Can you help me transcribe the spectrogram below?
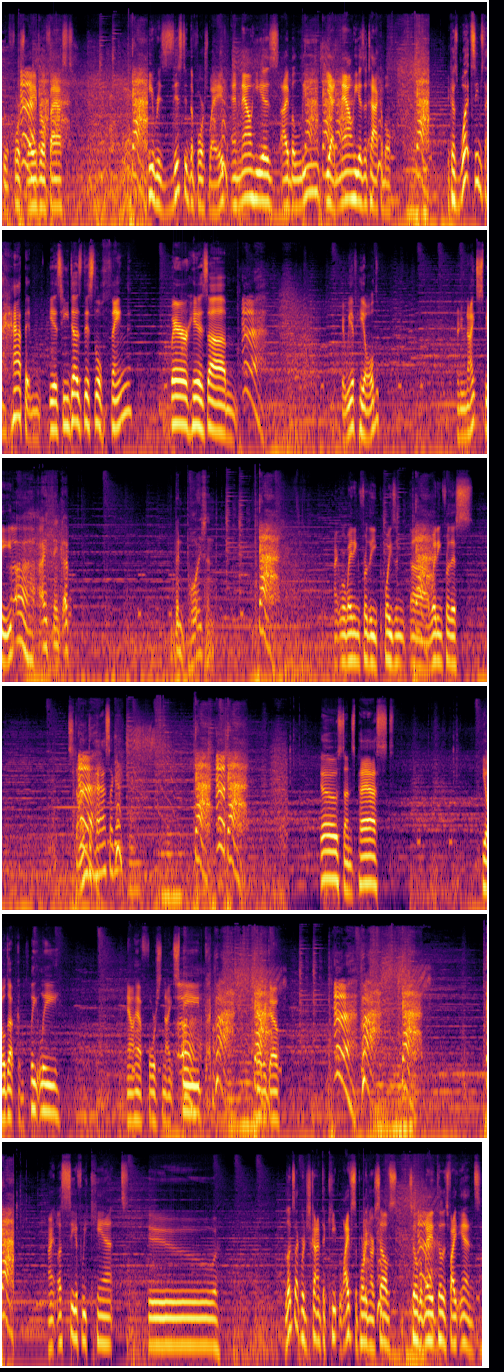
Do a force wave real fast. He resisted the force wave, and now he is, I believe, yeah, now he is attackable. Because what seems to happen is he does this little thing where his, um... Okay, we have healed. Our new Knight Speed. Uh, I think I've been poisoned. All right, we're waiting for the poison, uh, waiting for this stun to pass, I guess. Go, sun's passed. Healed up completely. Now have force Knight Speed. There we go. Alright, let's see if we can't do looks like we're just gonna have to keep life supporting ourselves till the way till this fight ends.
